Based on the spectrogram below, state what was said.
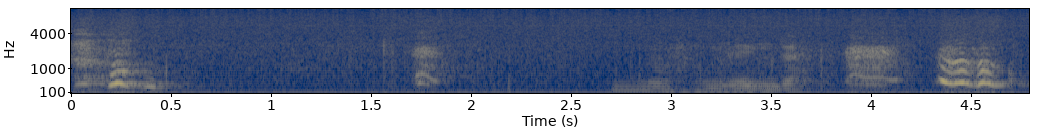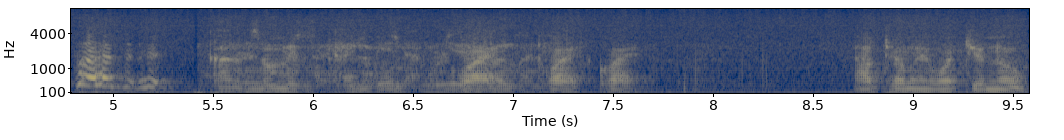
No, Linda. Oh, padre. No me Quiet, quiet, quiet. Now tell me what you know.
